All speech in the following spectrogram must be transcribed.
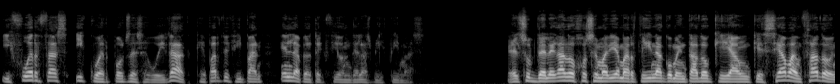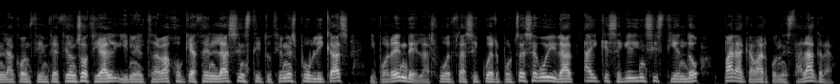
y fuerzas y cuerpos de seguridad que participan en la protección de las víctimas. El subdelegado José María Martín ha comentado que aunque se ha avanzado en la concienciación social y en el trabajo que hacen las instituciones públicas y por ende las fuerzas y cuerpos de seguridad, hay que seguir insistiendo para acabar con esta lacra.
